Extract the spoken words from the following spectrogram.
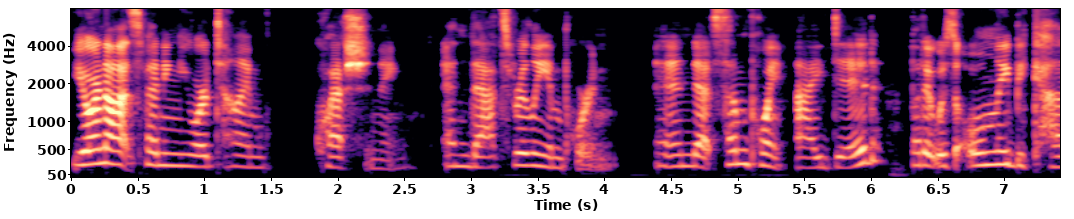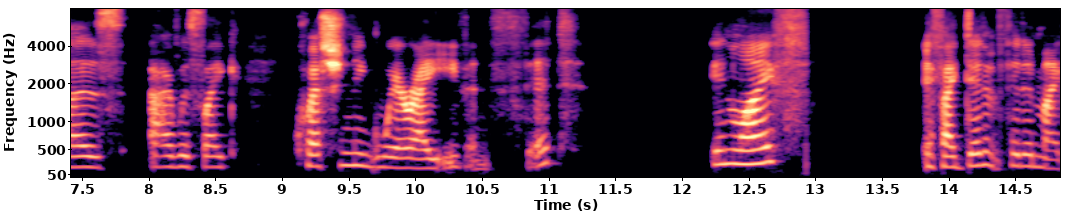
you're not spending your time questioning, and that's really important. And at some point I did, but it was only because I was like questioning where I even fit in life. If I didn't fit in my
